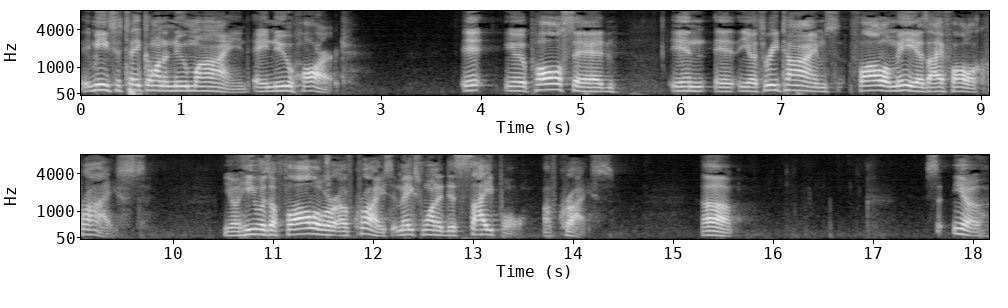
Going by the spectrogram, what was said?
It means to take on a new mind, a new heart. It, you know, Paul said in, you know, three times, follow me as I follow Christ. You know, he was a follower of Christ. It makes one a disciple of Christ. Uh, so, you know,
